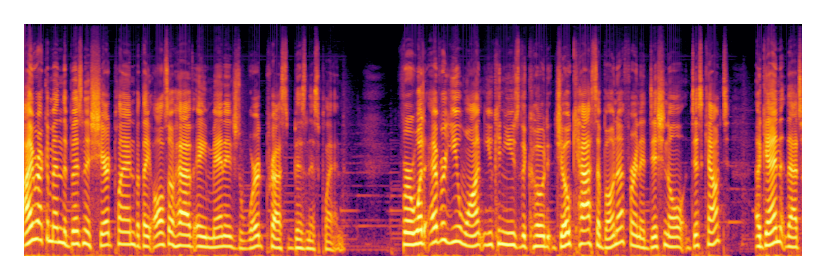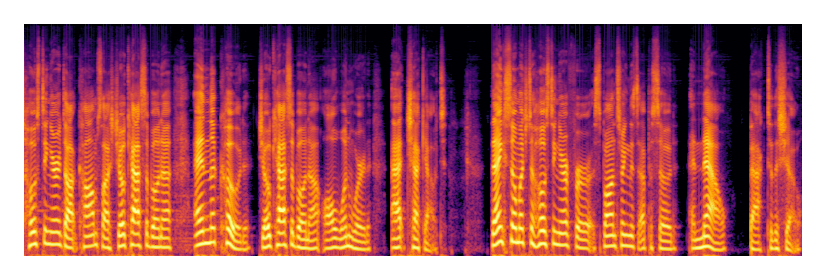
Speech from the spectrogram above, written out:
I recommend the business shared plan, but they also have a managed WordPress business plan. For whatever you want, you can use the code Joe Casabona for an additional discount. Again, that's hostinger.com slash Joe and the code Joe Casabona, all one word, at checkout. Thanks so much to Hostinger for sponsoring this episode. And now back to the show.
